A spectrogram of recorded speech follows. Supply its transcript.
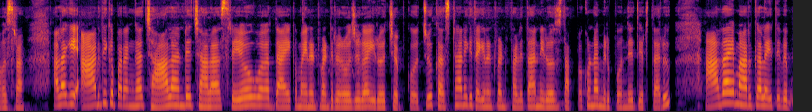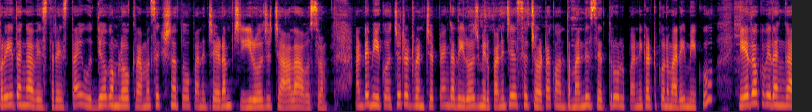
అవసరం. అలాగే ఆర్థిక పరంగా చాలా అంటే చాలా శ్రేయోదాయకమైనటువంటి రోజుగా ఈరోజు చెప్పుకోవచ్చు. కష్టానికి తగినటువంటి ఫలితాన్ని ఈరోజు తప్పకుండా మీరు పొందే తీరుతారు. ఆదాయ మార్గాలు అయితే విపరీతంగా విస్తరిస్తాయి. ఉద్యోగంలో క్రమశిక్షణతో పనిచేయడం ఈరోజు చాలా అవసరం. అంటే మీకు వచ్చేటటువంటి చెప్పాం కదా ఈరోజు మీరు పనిచేసే చోట కొంతమంది శత్రువులు పని కట్టుకుని మరి మీకు ఏదో ఒక విధంగా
